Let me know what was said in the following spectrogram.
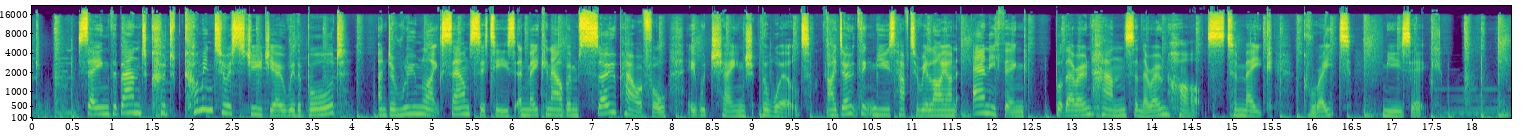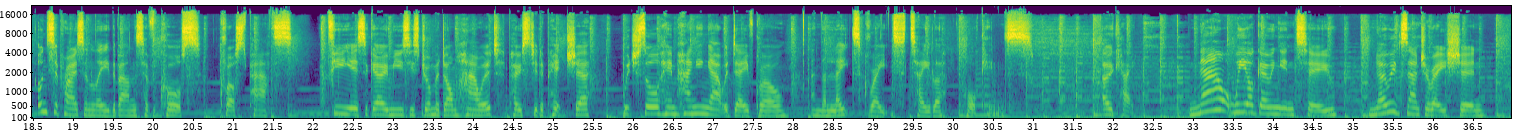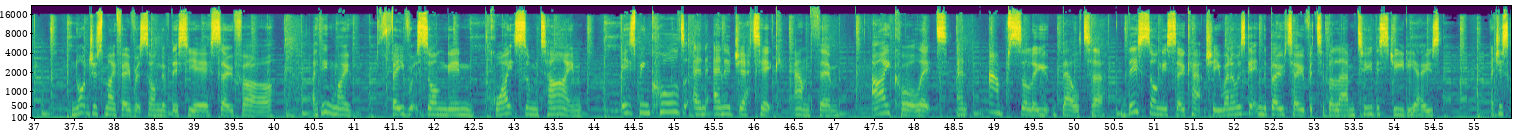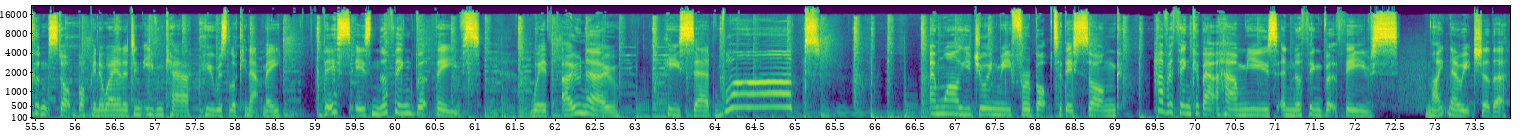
saying the band could come into a studio with a board and a room like Sound Cities and make an album so powerful it would change the world. I don't think Muse have to rely on anything but their own hands and their own hearts to make great music. Unsurprisingly, the bands have, of course, crossed paths. A few years ago, Muse's drummer Dom Howard posted a picture which saw him hanging out with Dave Grohl and the late great Taylor Hawkins. Okay, now we are going into, no exaggeration, not just my favourite song of this year so far, I think my favourite song in quite some time. It's been called an energetic anthem. I call it an absolute belter. This song is so catchy. When I was getting the boat over to Belém to the studios, I just couldn't stop bopping away and I didn't even care who was looking at me. This is Nothing But Thieves with Oh No. He said, What? And while you join me for a bop to this song, have a think about how Muse and Nothing But Thieves might know each other.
